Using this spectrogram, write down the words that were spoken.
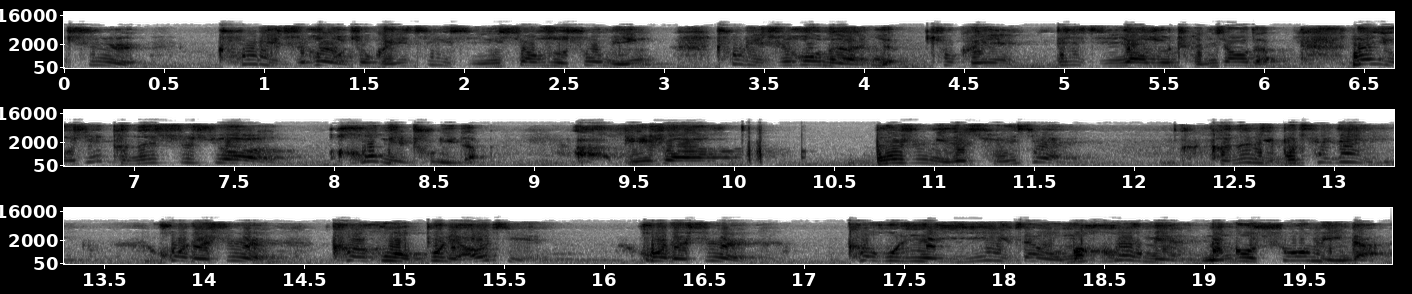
是处理之后就可以进行销售说明，处理之后呢，也就可以立即要求成交的。那有些可能是需要后面处理的啊，比如说可能是你的权限，可能你不确定，或者是客户不了解，或者是客户这些疑义在我们后面能够说明的，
